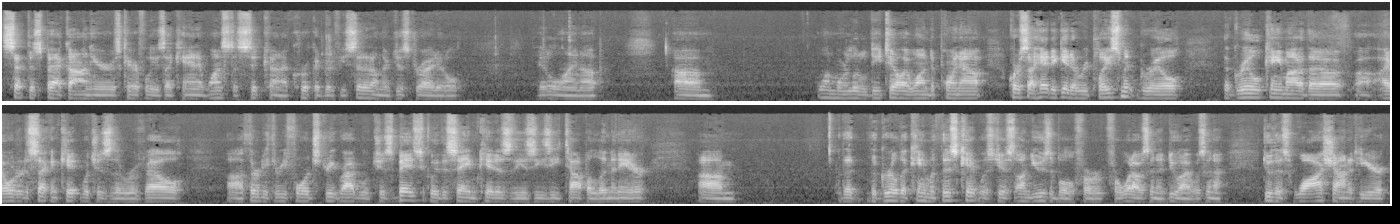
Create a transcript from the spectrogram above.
set this back on here as carefully as I can. It wants to sit kind of crooked, but if you set it on there just right, it'll it'll line up. Um, one more little detail I wanted to point out. Of course, I had to get a replacement grill. The grill came out of the. Uh, I ordered a second kit, which is the Revell uh, 33 Ford Street Rod, which is basically the same kit as the ZZ Top Eliminator. Um, the the grill that came with this kit was just unusable for for what I was going to do. I was going to do this wash on it here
